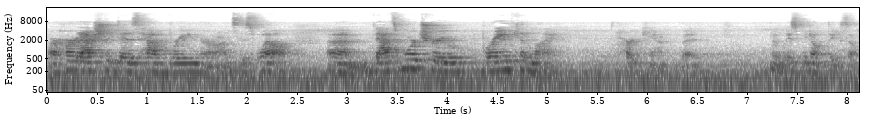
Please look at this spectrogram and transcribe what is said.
Our heart actually does have brain neurons as well. Um, that's more true. Brain can lie, heart can't, but at least we don't think so.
